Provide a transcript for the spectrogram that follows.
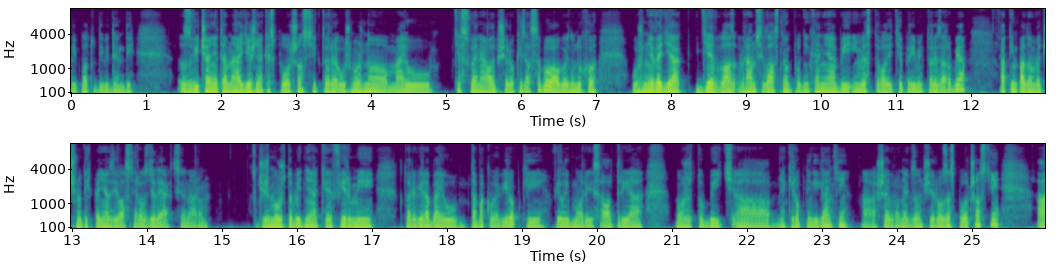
výplatu dividendy. Zvyčajne tam nájdeš nejaké spoločnosti, ktoré už možno majú tie svoje najlepšie roky za sebou, alebo jednoducho už nevedia, kde v rámci vlastného podnikania by investovali tie príjmy, ktoré zarobia a tým pádom väčšinu tých peňazí vlastne rozdelia akcionárom. Čiže môžu to byť nejaké firmy, ktoré vyrábajú tabakové výrobky, Philip Morris, Altria, môže to byť a, nejakí ropní giganti, a Chevron, Exxon, čiže rôzne spoločnosti. A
